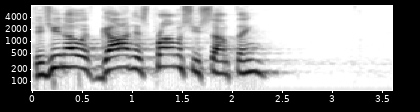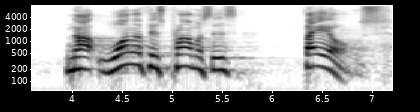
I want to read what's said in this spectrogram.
Did you know if God has promised you something, not one of his promises fails?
